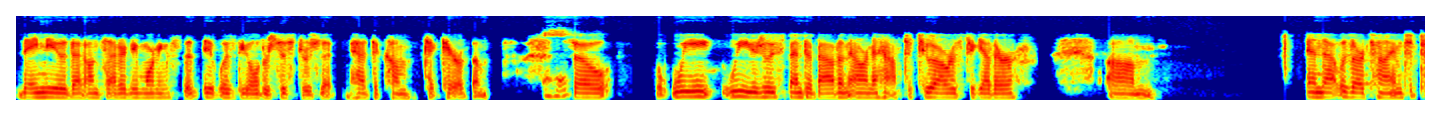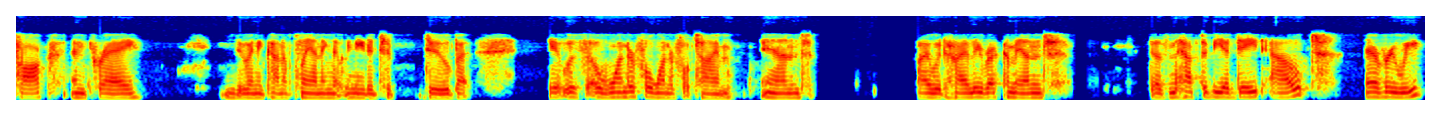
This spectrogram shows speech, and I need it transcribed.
they knew that on Saturday mornings that it was the older sisters that had to come take care of them. Uh-huh. So we we usually spent about an hour and a half to two hours together. Um, and that was our time to talk and pray and do any kind of planning that we needed to do. But it was a wonderful, wonderful time. And I would highly recommend, doesn't have to be a date out every week.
